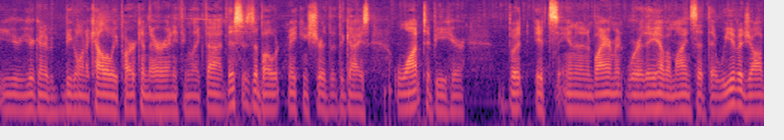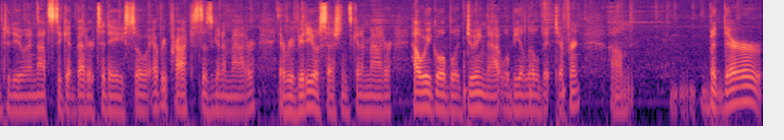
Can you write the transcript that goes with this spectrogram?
you're, you're going to be going to Calaway Park in there or anything like that. This is about making sure that the guys want to be here, but it's in an environment where they have a mindset that we have a job to do, and that's to get better today. So every practice is going to matter. Every video session is going to matter. How we go about doing that will be a little bit different. Um, but they're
